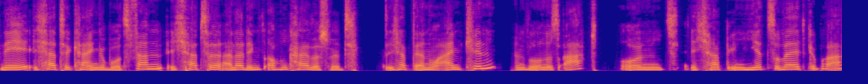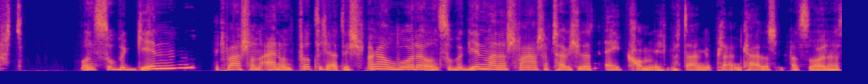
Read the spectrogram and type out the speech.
Nee, ich hatte keinen Geburtsplan. Ich hatte allerdings auch einen Kaiserschnitt. Ich habe ja nur ein Kind, mein Sohn ist acht und ich habe ihn hier zur Welt gebracht. Und zu Beginn, ich war schon 41, als ich schwanger wurde und zu Beginn meiner Schwangerschaft habe ich gesagt, ey komm, ich mache da einen geplanten Kaiserschnitt, was soll das?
